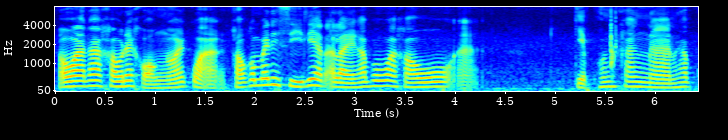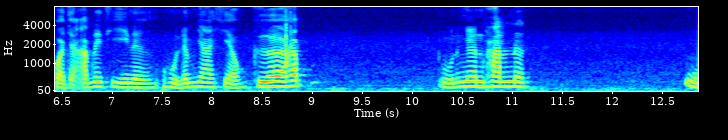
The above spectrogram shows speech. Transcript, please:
เพราะว่าถ้าเขาได้ของน้อยกว่า เขาก็ไม่ได้ซีเรียสอะไรครับ เพราะว่าเขาอะเก็บค่อนข้างนานครับ กว่าจะอัพได้ทีหนึ่งโอ้โหูน้ำยาเขียวเกลือครับ อ้เงินพันหนึ่งอ้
